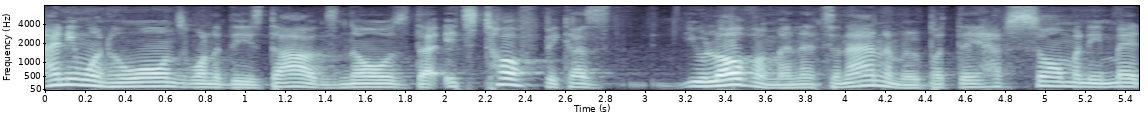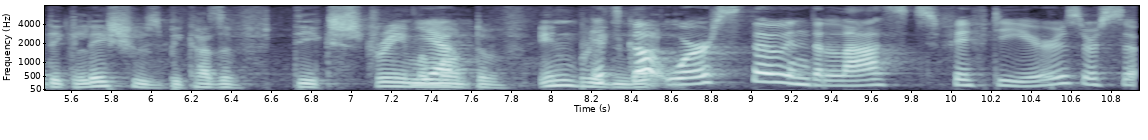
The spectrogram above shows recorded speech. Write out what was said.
anyone who owns one of these dogs knows that it's tough because you love them and it's an animal but they have so many medical issues because of the extreme Yeah. amount of inbreeding It's got worse though in the last 50 years or so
